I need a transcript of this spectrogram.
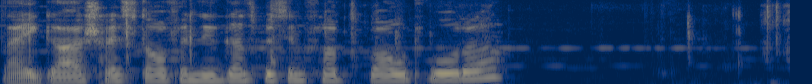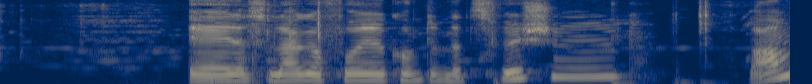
Na egal, scheiß drauf, wenn sie ein ganz bisschen verbaut wurde. Äh, das Lagerfeuer kommt dann dazwischen. Bam.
